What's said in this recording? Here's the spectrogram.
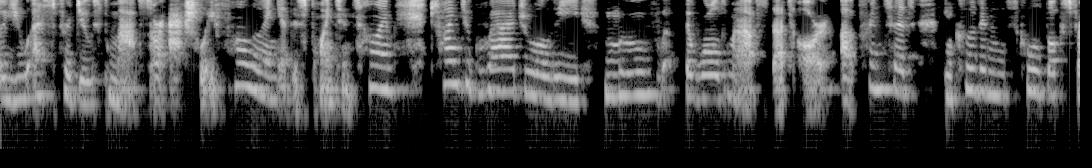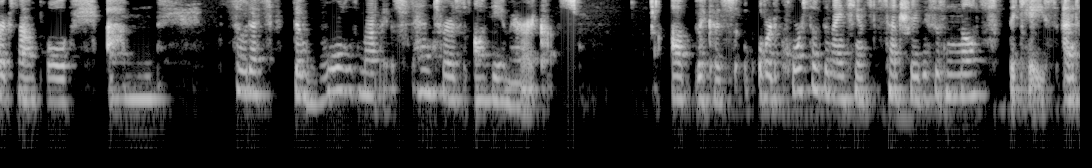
so US produced maps are actually following at this point in time, trying to gradually move the world maps that are uh, printed, included in school books, for example. Um, so that the world map centers on the Americas. Uh, because over the course of the 19th century, this is not the case. And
